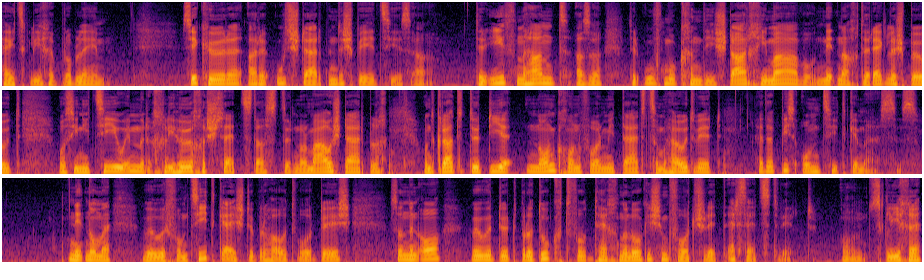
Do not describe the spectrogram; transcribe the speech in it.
haben das gleiche Problem. Sie gehören einer aussterbenden Spezies an. Der Ethan Hunt, also der aufmuckende, starke Mann, der nicht nach den Regeln spielt, der seine Ziele immer bisschen höher setzt als der Normalsterbliche und gerade durch diese Nonkonformität zum Held wird, hat etwas Unzeitgemäßes. Nicht nur, weil er vom Zeitgeist überholt ist, sondern auch, weil er durch Produkt von technologischem Fortschritt ersetzt wird. Und das Gleiche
